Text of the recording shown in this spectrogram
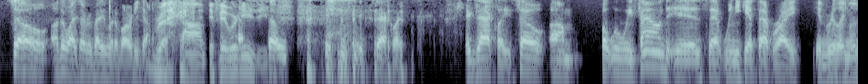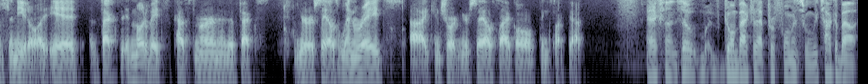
So otherwise, everybody would have already done it. Right. Um, if it were easy. So exactly, exactly. So, um, but what we found is that when you get that right, it really moves the needle. It affects, it motivates the customer, and it affects your sales win rates. Uh, it can shorten your sales cycle, things like that. Excellent. So going back to that performance, when we talk about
